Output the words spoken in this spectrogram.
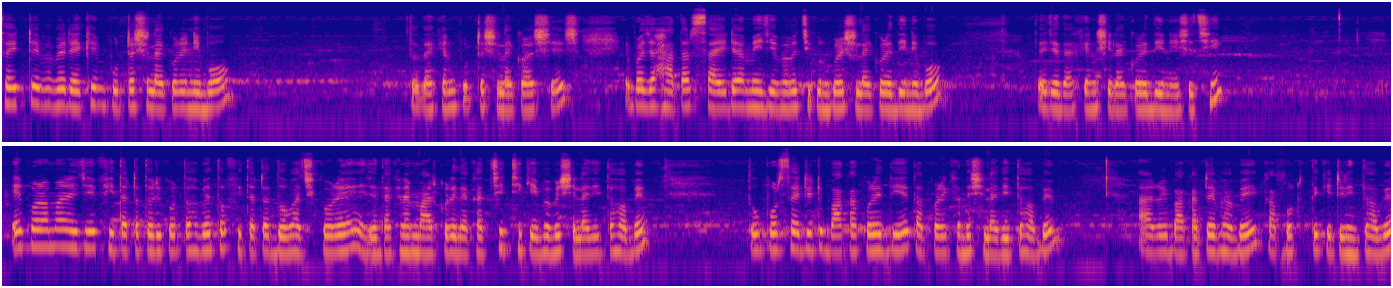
সাইডটা এভাবে রেখে আমি পুটটা সেলাই করে নিব। তো দেখেন, পুটটা সেলাই করা শেষ। এরপর যে হাতার সাইডে আমি যেভাবে চিকন করে সেলাই করে দিয়ে নেব। তো এই যে দেখেন, সেলাই করে দিয়ে নিয়ে এসেছি। এরপর আমার এই যে ফিতাটা তৈরি করতে হবে। তো ফিতাটা দোভাজ করে, এই যে দেখেন, আমি মার করে দেখাচ্ছি, ঠিক এইভাবে সেলাই দিতে হবে। তো উপর সাইডে একটু বাঁকা করে দিয়ে তারপর এখানে সেলাই দিতে হবে। আর ওই বাঁকাটা এভাবে কাপড়তে কেটে নিতে হবে।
